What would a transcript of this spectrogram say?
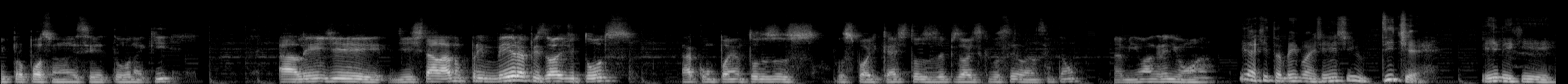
me proporcionando esse retorno aqui. Além de, de estar lá no primeiro episódio de todos, acompanho todos os, os podcasts, todos os episódios que você lança. Então, para mim é uma grande honra. E aqui também com a gente o Teacher, ele que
